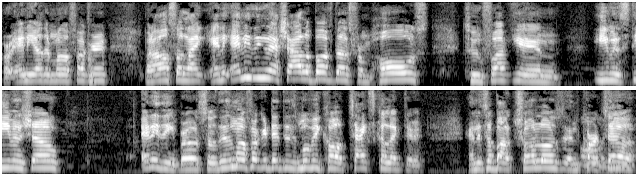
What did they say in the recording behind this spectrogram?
or any other motherfucker. But I also like any anything that Shia LaBeouf does, from Holes to fucking even Stevens show, anything, bro. So this motherfucker did this movie called Tax Collector, and it's about cholos and cartel. yeah.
